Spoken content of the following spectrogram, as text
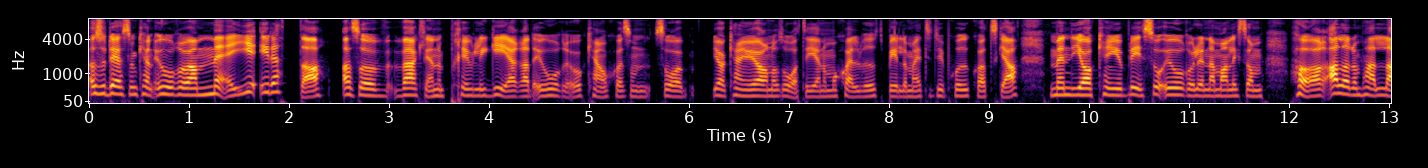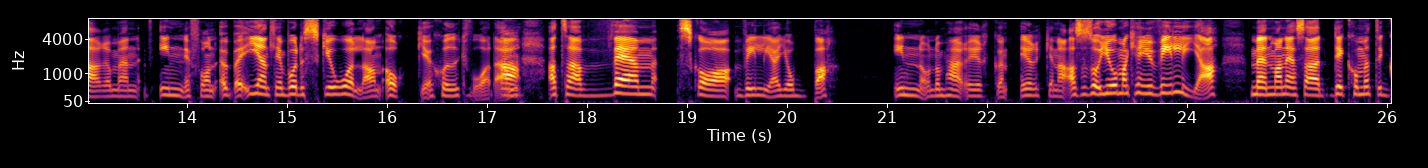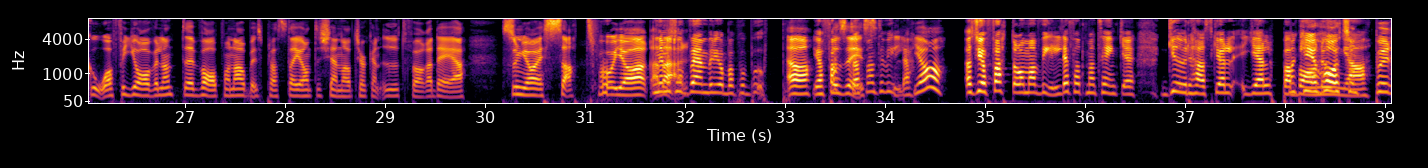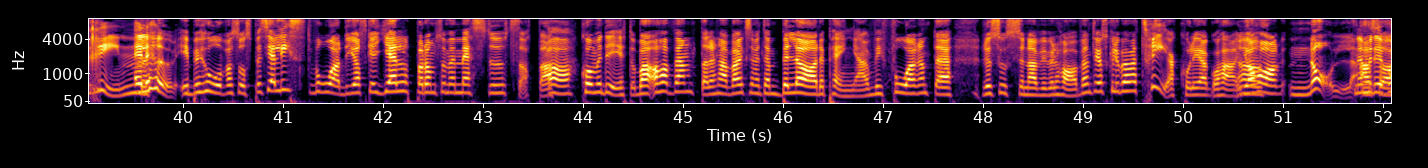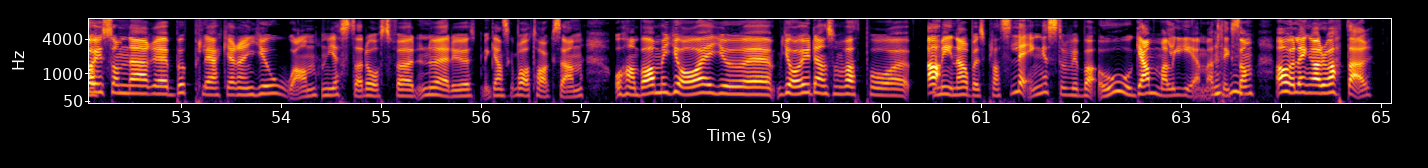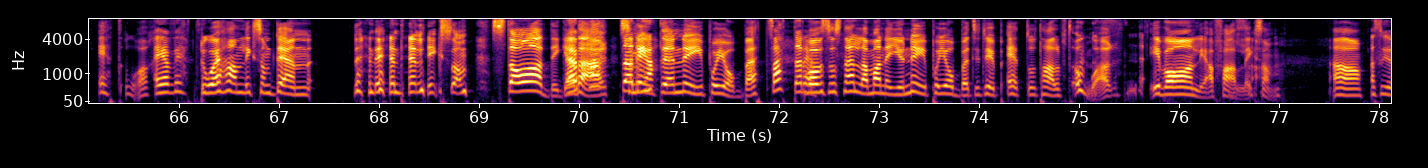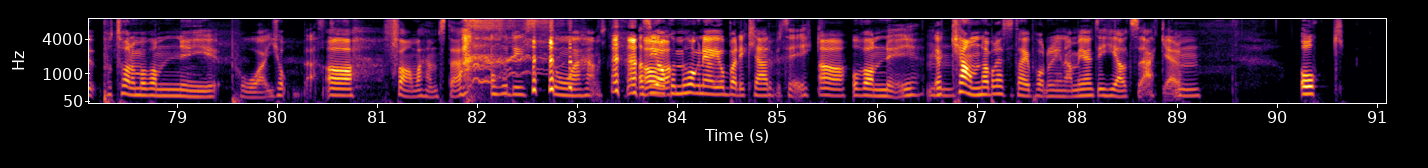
Alltså det som kan oroa mig i detta, alltså verkligen en privilegierad oro kanske som så, jag kan ju göra något åt det genom att själv utbilda mig till typ sjuksköterska, men jag kan ju bli så orolig när man liksom hör alla de här larmen inifrån, egentligen både skolan och eh, sjukvården, Ja. att så här, vem ska vilja jobba inom de här yrken, yrkena. Alltså så, jo man kan ju vilja, men man är så här, det kommer inte gå för jag vill inte vara på en arbetsplats där jag inte känner att jag kan utföra det som jag är satt för att göra Nej men där. så vem vill jobba på BUP? ja, Jag fattar precis. att man inte vill det. Ja, Alltså jag fattar om man vill det för att man tänker, gud här ska jag hjälpa man kan barn ju och ha ett unga. sånt brinn. Eller hur? I behov av så specialistvård, jag ska hjälpa de som är mest utsatta. Ja. Kommer dit och bara, aha vänta den här verksamheten blöder pengar, vi får inte resurserna vi vill ha. Vänta jag skulle behöva tre kollegor här, Ja. jag har noll. Nej men alltså, det var ju som när eh, BUP-läkaren Johan gästade oss för, nu är det ju ett ganska bra tag sedan, och han bara, men jag är ju, eh, jag är ju den som varit på Ah. min arbetsplats längst och vi bara, oh gammal i gamet liksom. Ja hur länge har du varit där? Ett år. Ja, jag vet. Då är han liksom den, den, den liksom stadiga Jag där, som det. inte är ny på jobbet. Fattar det. Var så snälla, man är ju ny på jobbet i typ ett och ett halvt år, i vanliga fall liksom. Ja, Alltså på tal om att vara ny på jobbet. ja, fan vad hemskt det är. Alltså det är så hemskt. Alltså Ja. jag kommer ihåg när jag jobbade i klädbutik Ja. och var ny. Mm. Jag kan ha berättat det här i podden innan men jag är inte helt säker. Mm. Och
